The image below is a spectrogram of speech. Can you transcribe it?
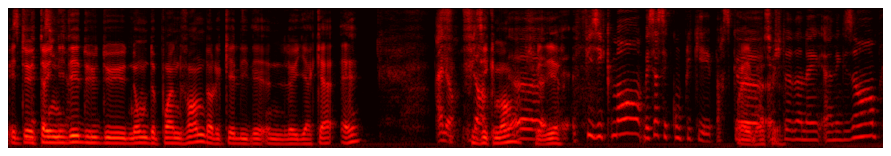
Et tu as une idée du, du, nombre de points de vente dans lequel le Yaka est? Alors, physiquement, je veux dire. Physiquement, mais ça c'est compliqué parce que je te donne un exemple.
